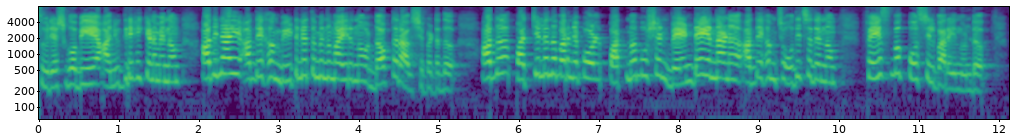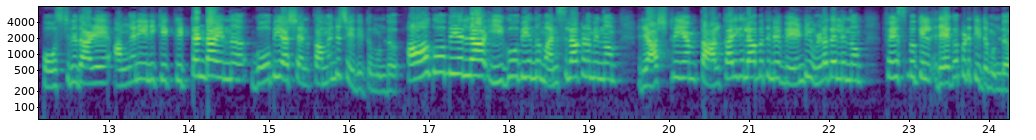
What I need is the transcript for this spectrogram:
സുരേഷ് ഗോപിയെ അനുഗ്രഹിക്കണമെന്നും അതിനായി അദ്ദേഹം വീട്ടിലെത്തുമെന്നുമായിരുന്നു ഡോക്ടർ ആവശ്യപ്പെട്ടത്. അത് പറ്റില്ലെന്ന് പറഞ്ഞപ്പോൾ പത്മഭൂഷൺ വേണ്ടേ എന്നാണ് അദ്ദേഹം ചോദിച്ചതെന്നും ഫേസ്ബുക്ക് പോസ്റ്റിൽ പറയുന്നുണ്ട്. പോസ്റ്റിന് താഴെ അങ്ങനെ എനിക്ക് കിട്ടണ്ട എന്ന് ഗോപി ആശൻ കമന്റ് ചെയ്തിട്ടുമുണ്ട്. ആ ഗോപിയല്ല ഈ ഗോപി എന്ന് മനസ്സിലാക്കണമെന്നും രാഷ്ട്രീയം താൽക്കാലിക ലാഭത്തിന് വേണ്ടിയുള്ളതല്ലെന്നും ഫേസ്ബുക്കിൽ രേഖപ്പെടുത്തിയിട്ടുമുണ്ട്.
